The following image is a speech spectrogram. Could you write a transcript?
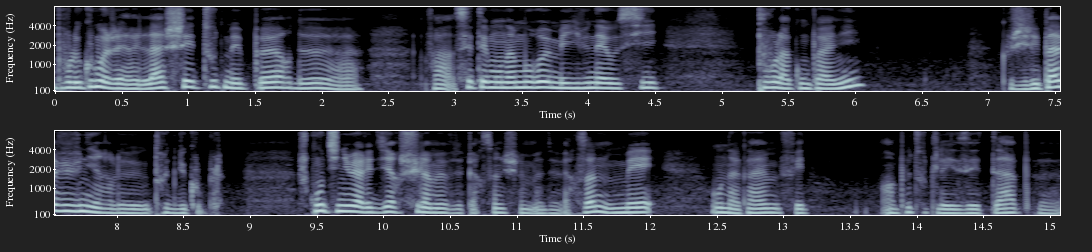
pour le coup, moi, j'avais lâché toutes mes peurs de Enfin, c'était mon amoureux, mais il venait aussi pour la compagnie, que je l'ai pas vu venir, le truc du couple. Je continue à lui dire, je suis la meuf de personne, je suis la meuf de personne, mais on a quand même fait un peu toutes les étapes euh,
